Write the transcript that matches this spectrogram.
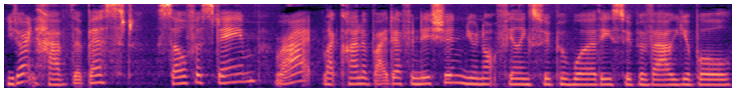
you don't have the best self esteem, right? Like, kind of by definition, you're not feeling super worthy, super valuable.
